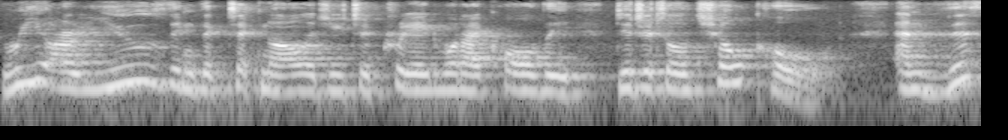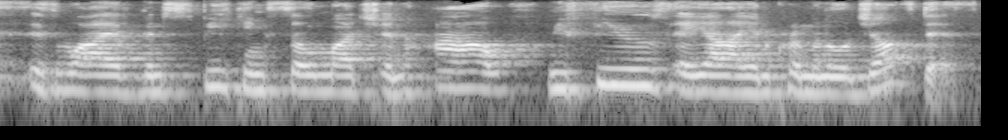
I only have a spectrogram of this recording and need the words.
We are using the technology to create what I call the digital chokehold. And this is why I've been speaking so much in how we fuse AI and criminal justice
